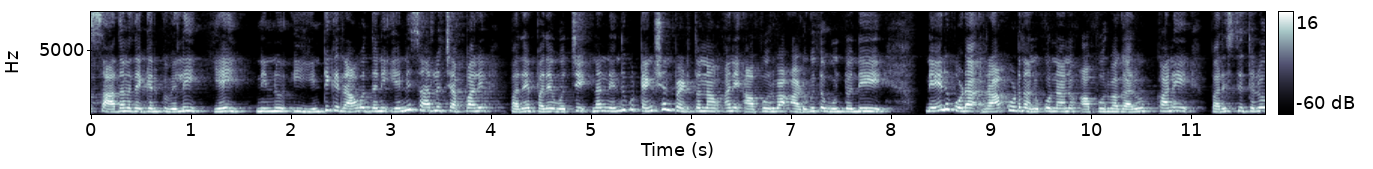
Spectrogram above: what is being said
సాధన దగ్గరకు వెళ్ళి ఏయ్ నిన్ను ఈ ఇంటికి రావద్దని ఎన్నిసార్లు చెప్పాలి? పదే పదే వచ్చి నన్ను ఎందుకు టెన్షన్ పెడుతున్నావు? అని అపూర్వ అడుగుతూ ఉంటుంది. నేను కూడా రాకూడదు అనుకున్నాను అపూర్వ గారు కానీ పరిస్థితులు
